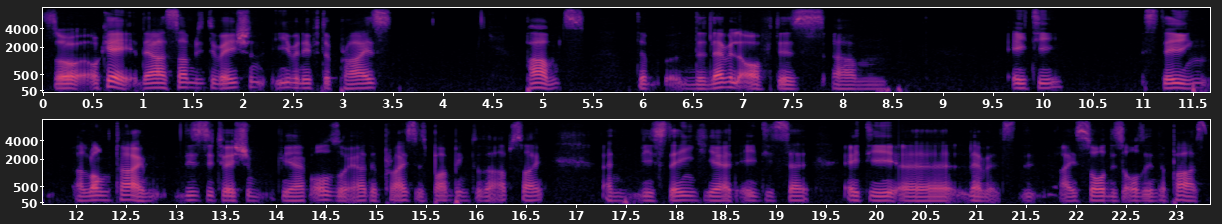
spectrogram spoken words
So, okay, there are some situation, even if the price pumps, the, the level of this um, 80 staying a long time. This situation we have also, yeah, the price is pumping to the upside and we're staying here at 80, 80 uh, levels. I saw this also in the past.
